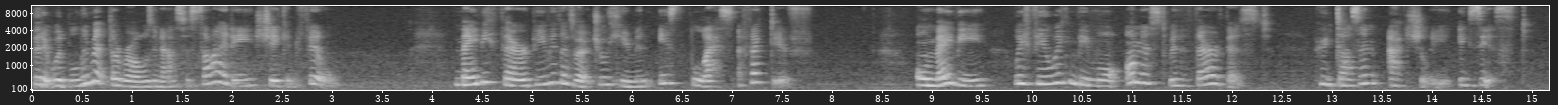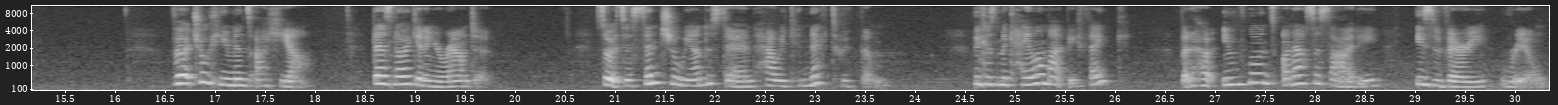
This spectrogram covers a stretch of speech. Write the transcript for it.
but it would limit the roles in our society she can fill. Maybe therapy with a virtual human is less effective. Or maybe we feel we can be more honest with a therapist who doesn't actually exist. Virtual humans are here. There's no getting around it. So it's essential we understand how we connect with them. Because Miquela might be fake, but her influence on our society is very real.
